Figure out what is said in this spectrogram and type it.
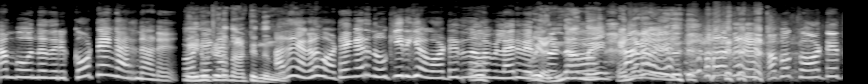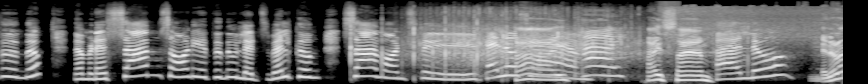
ഞാൻ പോകുന്നത് ഒരു കോട്ടയംകാരനാണ്. മീനുട്ടിയുടെ നാട്ടിൽ നിന്ന്. അത് ഞങ്ങൾ കോട്ടയംകാരൻ നോക്കിയിരിക്കുക കോട്ടയത്ത് നിന്നുള്ള പിള്ളേര് വരുന്നുണ്ടോ. എന്നാന്നേ? എന്നടാ ഇത്? അതെ. അപ്പൊ കോട്ടയത്ത് നിന്ന് നമ്മുടെ സാം സോണി എത്തുന്നു. Let's welcome Sam on stage hello hi. Hi Sam hello എന്നടാ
